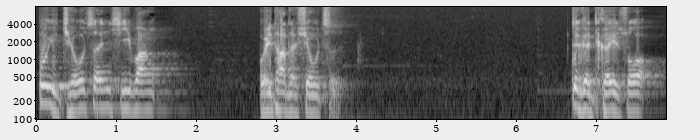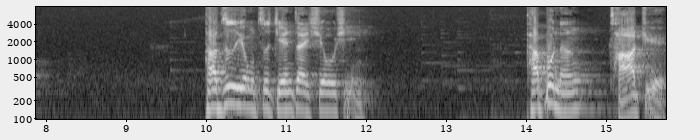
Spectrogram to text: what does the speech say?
不以求生西方为他的修持。这个可以说，他日用之间在修行，他不能察觉，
